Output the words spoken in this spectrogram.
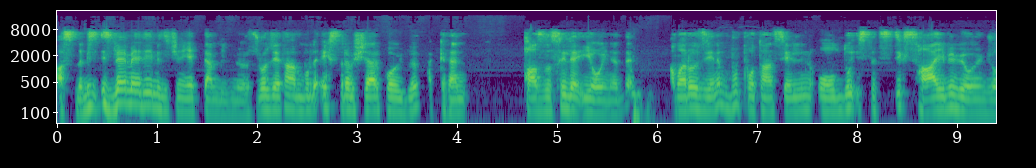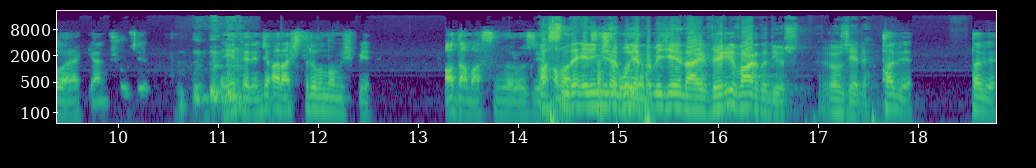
aslında biz izlemediğimiz için yekten bilmiyoruz. Rozier tamam burada ekstra bir şeyler koydu. Hakikaten fazlasıyla iyi oynadı. Ama Rozier'in bu potansiyelinin olduğu istatistik sahibi bir oyuncu olarak gelmiş Rozier. Yeterince araştırılmamış bir adam aslında Rozier. Aslında Ama elimizde bunu yapabileceğine dair veri vardı diyorsun Rozier'de. Tabii. Tabii.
